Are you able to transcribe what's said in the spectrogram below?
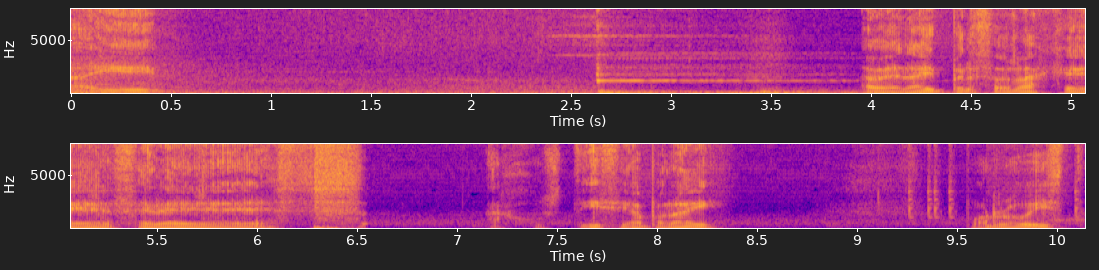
Ahí. A ver, hay personas que se les a justicia por ahí por lo visto.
